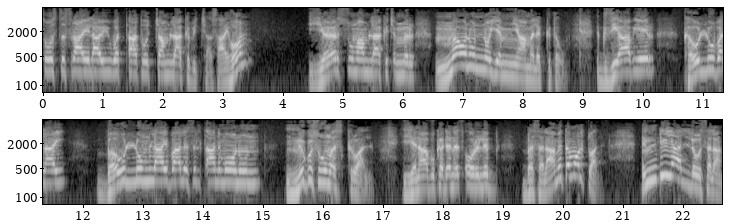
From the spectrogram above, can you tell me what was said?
ሦስት እስራኤላዊ ወጣቶች አምላክ ብቻ ሳይሆን የእርሱም አምላክ ጭምር መሆኑን ነው የሚያመለክተው። እግዚአብሔር ከሁሉ በላይ በሁሉም ላይ ባለሥልጣን መሆኑን ንጉሡ መስክሯል የናቡከደነጾር ልብ በሰላም ተሞልቷል። እንዲህ ያለው ሰላም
